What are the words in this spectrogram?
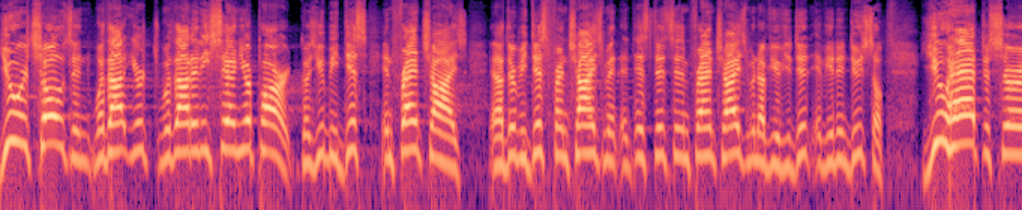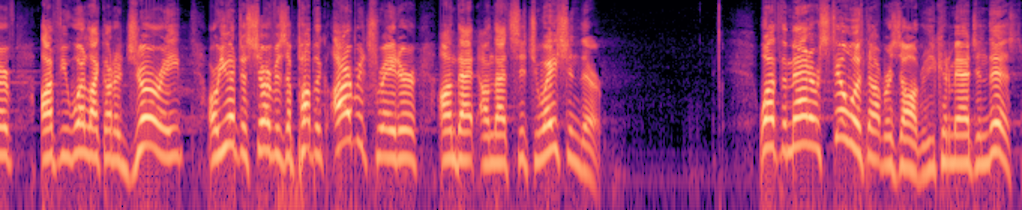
you were chosen without, your, without any say on your part because you'd be disenfranchised. Uh, there'd be disfranchisement, dis, disenfranchisement of you if you, did, if you didn't do so. You had to serve, if you were like on a jury, or you had to serve as a public arbitrator on that, on that situation there. Well, if the matter still was not resolved, if you can imagine this,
